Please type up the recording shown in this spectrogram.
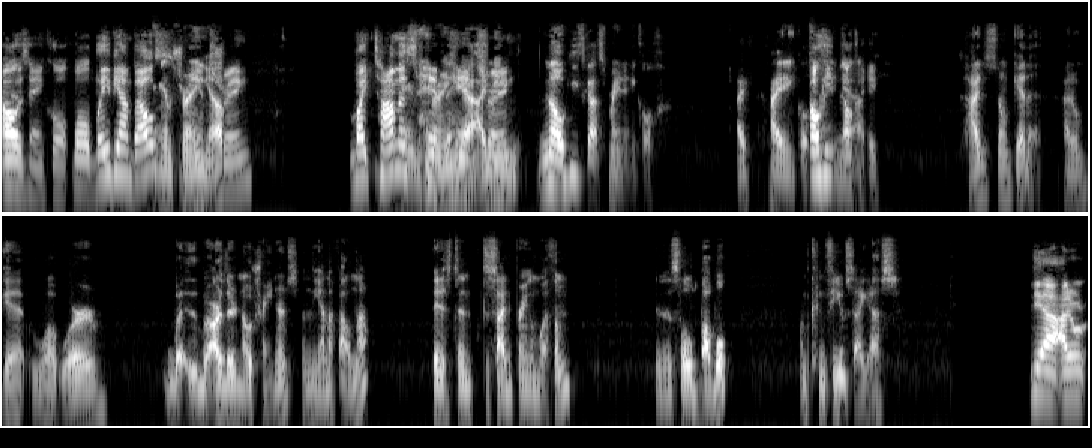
Oh, his ankle. Well, Le'Veon Bell's Hamstring, hamstring. yep. Mike Thomas ham- Hamstring, hamstring. yeah. I mean, no, he's got sprained ankle. High, high ankle. oh, he sprain, yeah. okay. I just don't get it. I don't get what we're. What, are there no trainers in the NFL now? They just didn't decide to bring them with them in this little bubble. I'm confused. I guess. Yeah, I don't.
